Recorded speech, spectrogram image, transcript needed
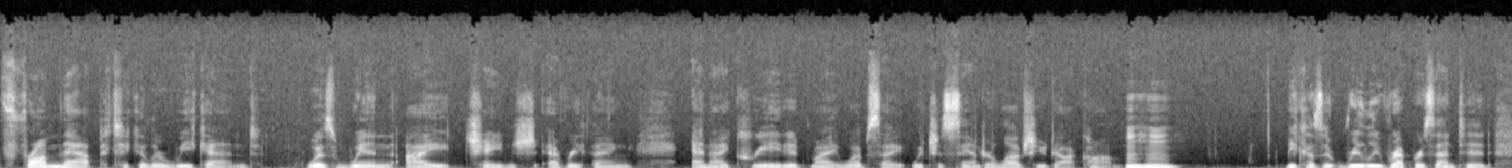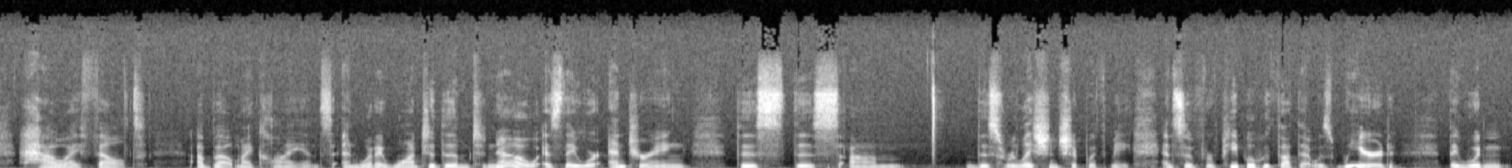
from that particular weekend was when I changed everything, and I created my website, which is sandralovesyou.com, mm-hmm. because it really represented how I felt about my clients and what I wanted them to know as they were entering this this um, this relationship with me. And so for people who thought that was weird, they wouldn't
